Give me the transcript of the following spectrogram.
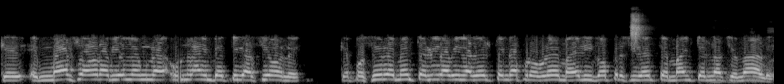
que en marzo ahora vienen una- unas investigaciones que posiblemente Luis Abinader tenga problemas, él y dos presidentes más internacionales,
